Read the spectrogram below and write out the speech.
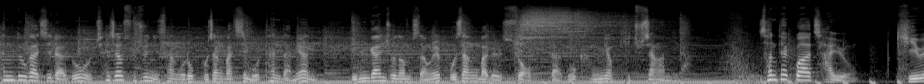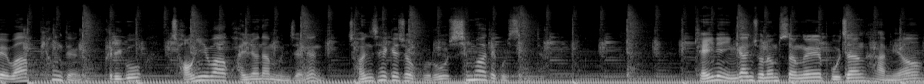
한두 가지라도 최저 수준 이상으로 보장받지 못한다면 인간 존엄성을 보상받을 수 없다고 강력히 주장합니다. 선택과 자유, 기회와 평등, 그리고 정의와 관련한 문제는 전 세계적으로 심화되고 있습니다. 개인의 인간 존엄성을 보장하며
